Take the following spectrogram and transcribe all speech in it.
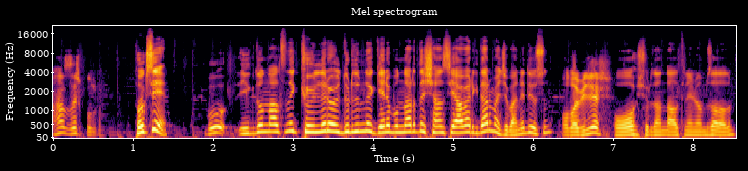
Aha zırh buldum. Toksi bu iglonun altındaki köylüleri öldürdüğümde gene bunlarda da şans yaver gider mi acaba ne diyorsun? Olabilir. Oh şuradan da altın elmamızı alalım.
